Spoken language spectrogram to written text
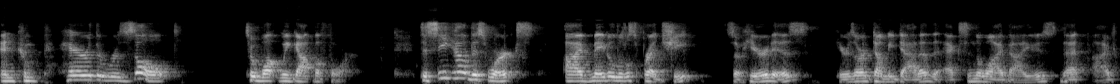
and compare the result to what we got before. To see how this works, I've made a little spreadsheet. So here it is. Here's our dummy data, the x and the y values that I've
